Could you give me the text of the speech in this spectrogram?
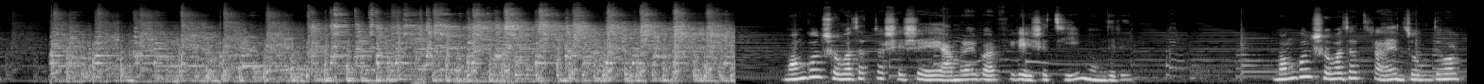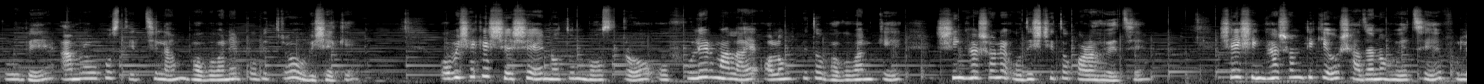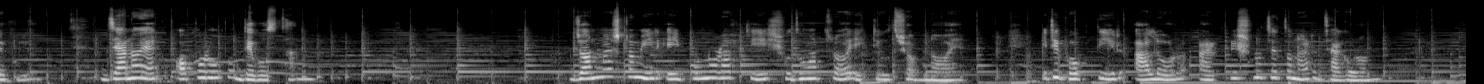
মঙ্গল শোভাযাত্রা শেষে আমরা এবার ফিরে এসেছি মন্দিরে। মঙ্গল শোভাযাত্রায় যোগ দেওয়ার পূর্বে আমরা উপস্থিত ছিলাম ভগবানের পবিত্র অভিষেকে। অভিষেকের শেষে নতুন বস্ত্র ও ফুলের মালায় অলঙ্কৃত ভগবানকে সিংহাসনে অধিষ্ঠিত করা হয়েছে। সেই সিংহাসনটিকেও সাজানো হয়েছে ফুলে ফুলে, যেন এক অপরূপ দেবস্থান। জন্মাষ্টমীর এই পুণ্যরাত্রি শুধুমাত্র একটি উৎসব নয়, এটি ভক্তির আলোর আর কৃষ্ণ চেতনার জাগরণ।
